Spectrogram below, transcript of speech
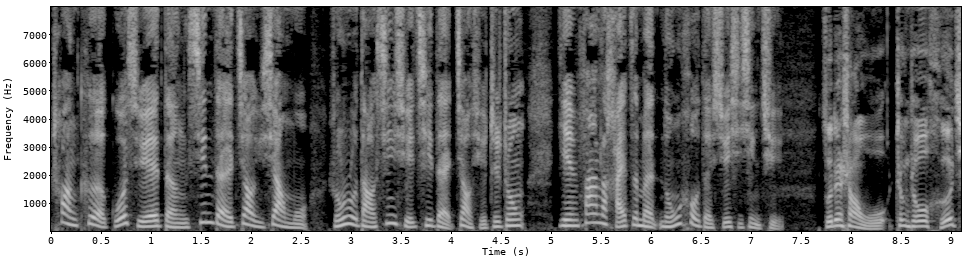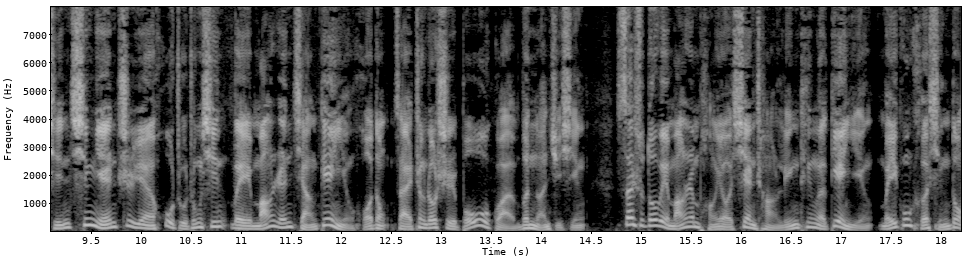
创客、国学等新的教育项目融入到新学期的教学之中，引发了孩子们浓厚的学习兴趣。昨天上午，郑州合勤青年志愿互助中心为盲人讲电影活动在郑州市博物馆温暖举行，三十多位盲人朋友现场聆听了电影《湄公河行动》，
